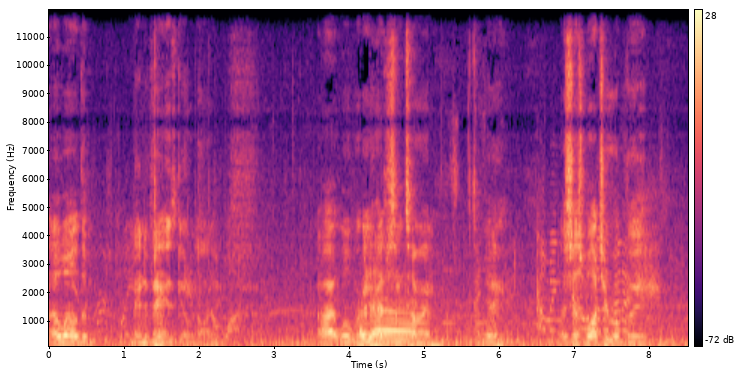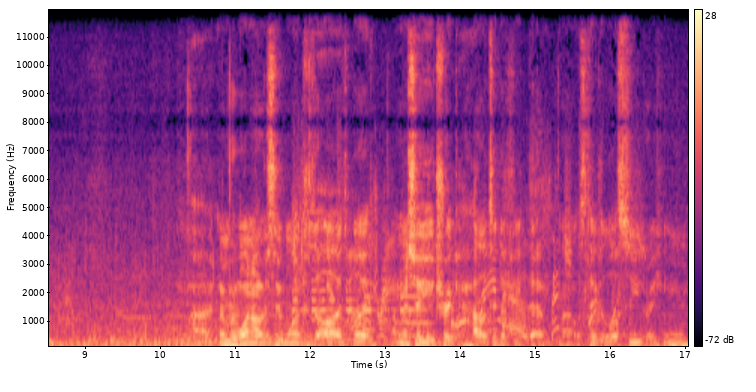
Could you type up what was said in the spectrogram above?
Oh well, the main event is going on. All right, well we're Oh, gonna have some oh, time to wait. Let's just watch it real quick. Alright, number one obviously won because of odds, but I'm gonna show you a trick how to defeat that. Alright, let's take a little seat right here.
